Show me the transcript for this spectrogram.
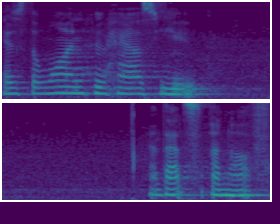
is the one who has you and that's enough.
